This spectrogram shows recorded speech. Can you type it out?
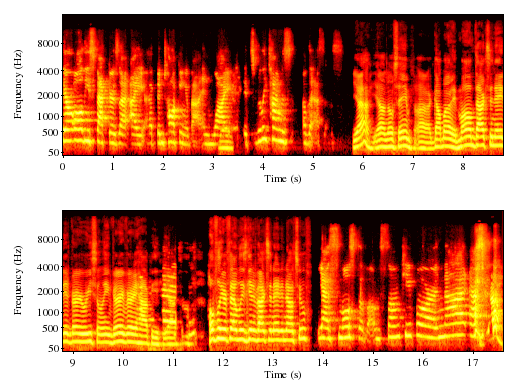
there are all these factors that I have been talking about and why yeah. it's really time is of the essence. Yeah, yeah, no, same. Uh, got my mom vaccinated very recently. Very, very happy. Yeah. So hopefully your family's getting vaccinated now too. Yes, most of them. Some people are not as. yeah.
